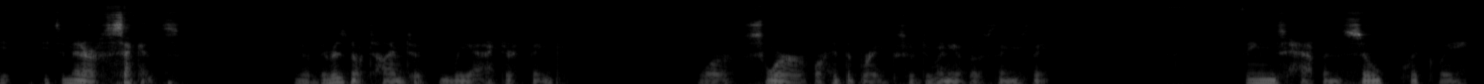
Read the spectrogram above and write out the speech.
it, it's a matter of seconds. You know, there is no time to react or think or swerve or hit the brakes or do any of those things. They things happen so quickly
